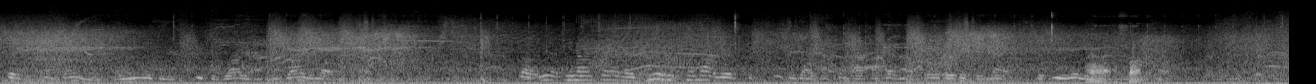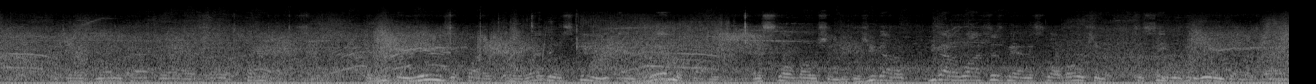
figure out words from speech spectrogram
because you're complaining and you're making excuses why you why you lost the fight. So, you know, you know what I'm saying? Like, you would come out with excuses like, I think I, I hurt my shoulder, this and that, if you really Alright, fuck. you can lose the fight in regular speed and win the fight in slow motion because you gotta you gotta watch this man in slow motion to see what he really does, right?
